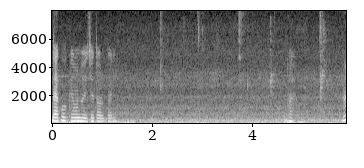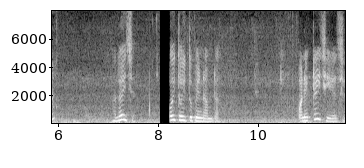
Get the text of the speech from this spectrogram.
দেখো কেমন হয়েছে তরকারি। হ্যাঁ। হ্যাঁ? ভালো হয়েছে? ওই তো ওই তো পেনড্রামটা। অনেকটাই ছিঁড়েছে।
